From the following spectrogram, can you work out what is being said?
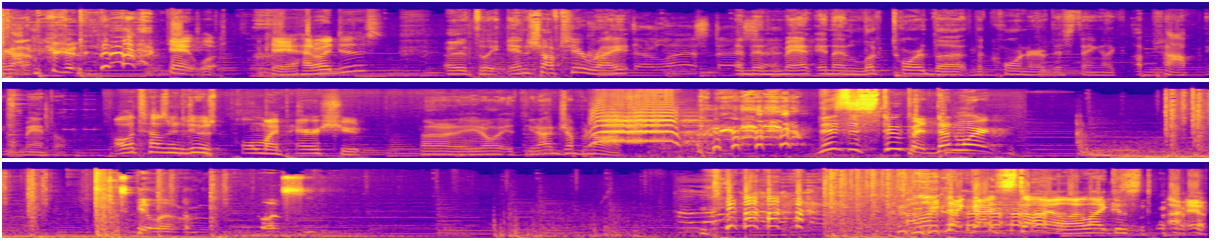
I got him. You're good. okay, what? Okay, how do I do this? All right, so like inch off to your right, and then man, and then look toward the the corner of this thing, like up top, and mantle. All it tells me to do is pull my parachute. No, no, no, you don't. You're not jumping off. This is stupid. Doesn't work. Let's get with him. Let's. I like that guy's style. I like his style.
